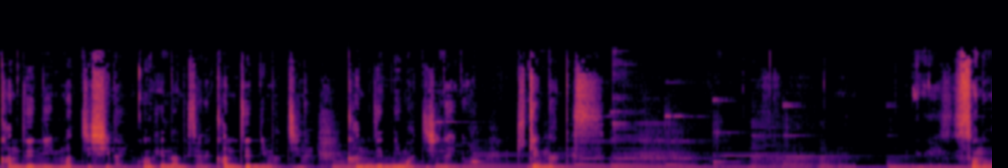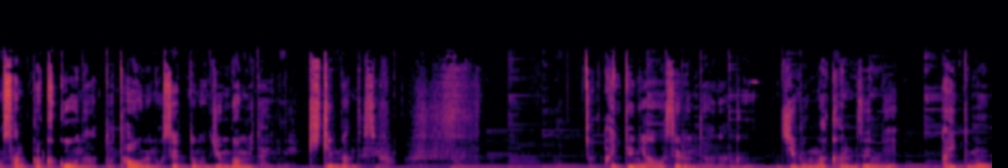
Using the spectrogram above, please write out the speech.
完全にマッチしない。この辺なんですよね。完全にマッチしない。完全にマッチしないのは危険なんです。その三角コーナーとタオルのセットの順番みたいにね危険なんですよ。相手に合わせるんではなく自分が完全に相手も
